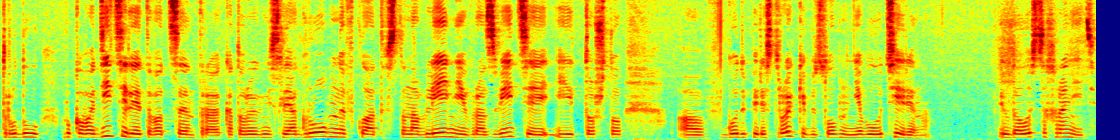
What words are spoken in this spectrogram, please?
труду руководителей этого центра, которые внесли огромный вклад в становление, в развитие, и то, что э, в годы перестройки, безусловно, не было утеряно и удалось сохранить.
